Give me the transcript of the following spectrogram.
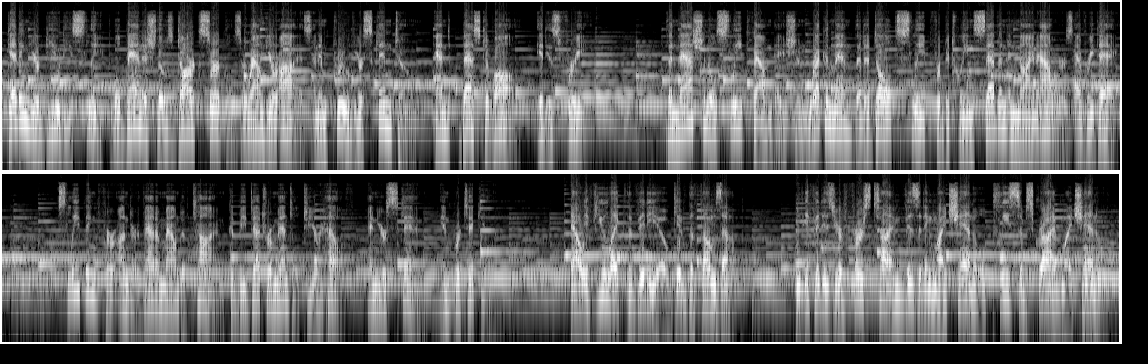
Getting your beauty sleep will banish those dark circles around your eyes and improve your skin tone, and, best of all, it is free. The National Sleep Foundation recommend that adults sleep for between 7 and 9 hours every day. Sleeping for under that amount of time could be detrimental to your health, and your skin, in particular. Now if you like the video give the thumbs up. And if it is your first time visiting my channel please subscribe my channel.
